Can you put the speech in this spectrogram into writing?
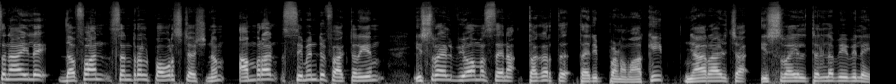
സനായിലെ ദഫാൻ സെൻട്രൽ പവർ സ്റ്റേഷനും അമ്രാൻ സിമന്റ് ഫാക്ടറിയും ഇസ്രായേൽ വ്യോമസേന തകർത്ത് തരിപ്പണമാക്കി. ഞായറാഴ്ച ഇസ്രായേൽ ടെല്ലവീവിലെ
